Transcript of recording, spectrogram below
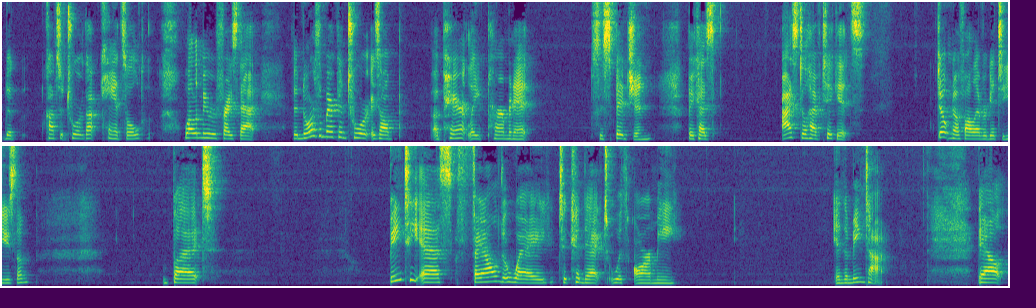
the concert tour got canceled. Well, let me rephrase that. The North American tour is on apparently permanent suspension because I still have tickets. Don't know if I'll ever get to use them. But BTS found a way to connect with Army in the meantime. Now,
